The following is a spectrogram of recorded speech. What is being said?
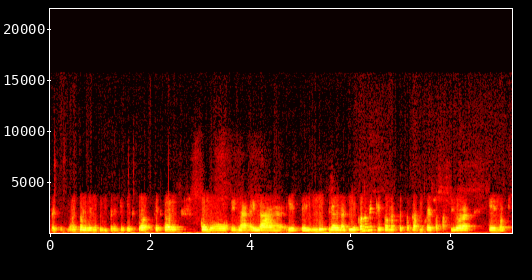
pesos. ¿no? Esto lo vemos en diferentes sectores, como en la, en la este, industria de la gig economy, que son las, personas, mujeres repartidoras en otros.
